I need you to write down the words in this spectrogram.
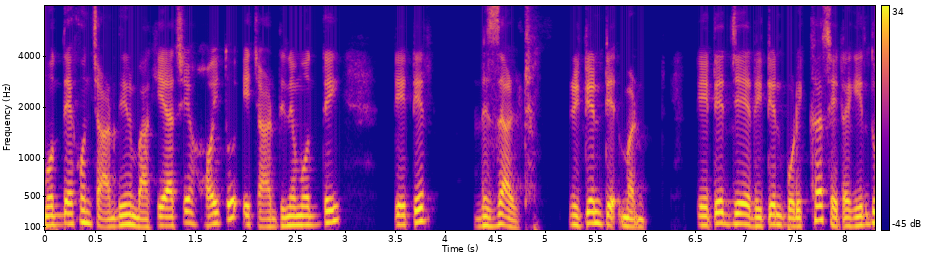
মধ্যে এখন চার দিন বাকি আছে। হয়তো এই চার দিনের মধ্যেই টেটের রেজাল্ট রিটেন টেটের যে রিটেন পরীক্ষা, সেটা কিন্তু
